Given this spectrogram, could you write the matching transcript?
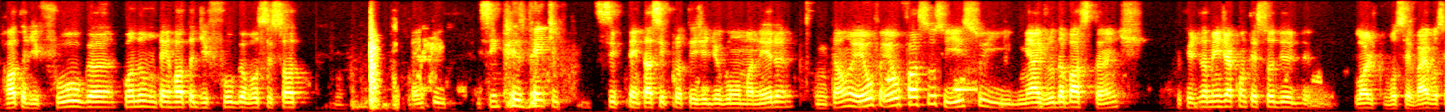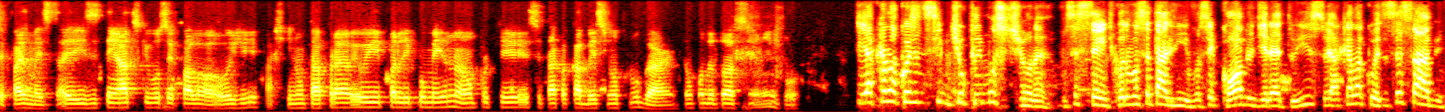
Rota de fuga. Quando não tem rota de fuga, você só tem que simplesmente se tentar se proteger de alguma maneira. Então eu, eu faço isso e me ajuda bastante, porque também já aconteceu de, de lógico, você vai, você faz, mas existem atos que você fala, ó, hoje acho que não tá para eu ir para ali pro meio não, porque você tá com a cabeça em outro lugar. Então quando eu tô assim, eu nem vou. E aquela coisa de sentir o clima hostil, né? Você sente, quando você tá ali, você cobre direto isso, é aquela coisa, você sabe,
